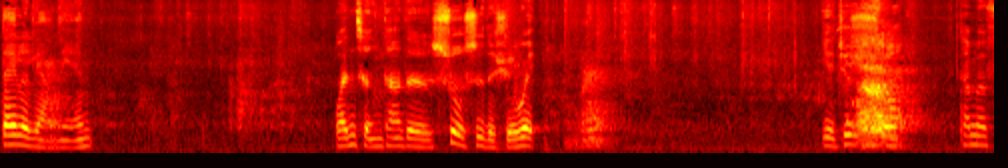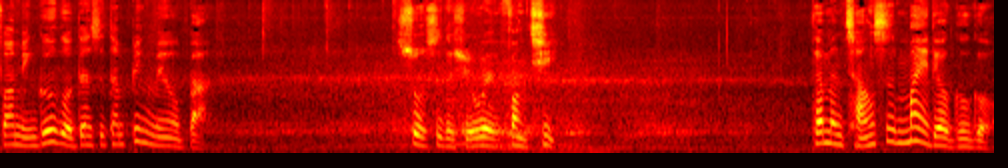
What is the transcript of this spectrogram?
待了两年，完成他的硕士的学位，也就是说。他们发明 Google，但是他并没有把硕士的学位放弃。他们尝试卖掉 Google。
